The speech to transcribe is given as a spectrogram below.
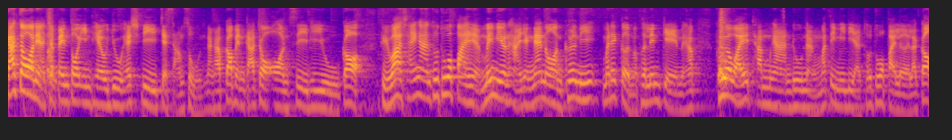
การ์ดจอเนี่ยจะเป็นตัว Intel UHD 730 นะครับ ก็เป็นการ์ดจอ on CPU ก็ถือว่าใช้งานทั่วๆไปเนี่ยไม่มีปัญหาอย่างแน่นอน เครื่องนี้ไม่ได้เกิดมาเพื่อเล่นเกมนะครับ เพื่อไว้ทำงานดูหนังมัลติมีเดียทั่วๆไปเลย แล้วก็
